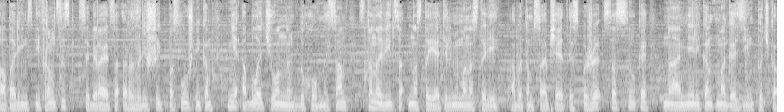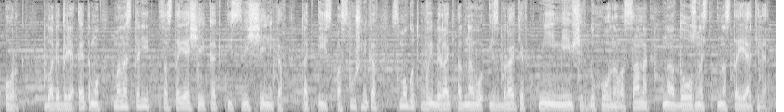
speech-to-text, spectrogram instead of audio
Папа Римский Франциск собирается разрешить послушникам, не облаченным в духовный сан, становиться настоятелями монастырей. Об этом сообщает СПЖ со ссылкой на americanmagazine.org. Благодаря этому монастыри, состоящие как из священников, так и из послушников, смогут выбирать одного из братьев, не имеющих духовного сана, на должность настоятеля –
